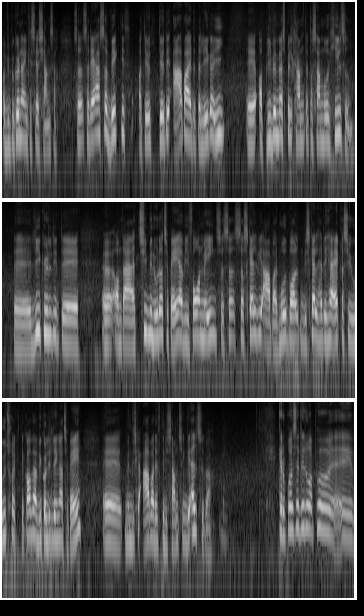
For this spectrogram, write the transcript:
og vi begynder at indkassere chancer. Så, så det er så vigtigt, og det er jo det, er jo det arbejde, der ligger i, øh, at blive ved med at spille kampene på samme måde hele tiden. Øh, ligegyldigt, øh, øh, om der er 10 minutter tilbage, og vi er foran med en, så, så, så skal vi arbejde mod bolden. Vi skal have det her aggressive udtryk. Det kan godt være, at vi går lidt længere tilbage, øh, men vi skal arbejde efter de samme ting, vi altid gør. Kan du prøve at sætte lidt ord på øh,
